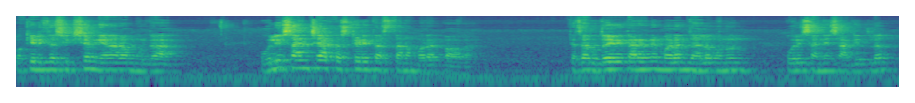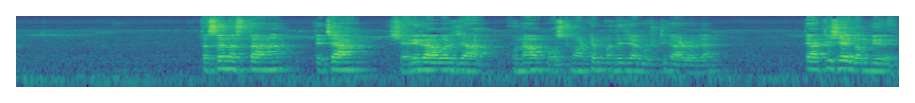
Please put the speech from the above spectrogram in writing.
वकिलीचं शिक्षण घेणारा मुलगा पोलिसांच्या कस्टडीत असताना मरण पावला. त्याचा हृदयविकाराने मरण झालं म्हणून पोलिसांनी सांगितलं. तसं नसताना त्याच्या शरीरावर ज्या खुना पोस्टमॉर्टममध्ये ज्या गोष्टी आढळल्या त्या अतिशय गंभीर आहेत.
